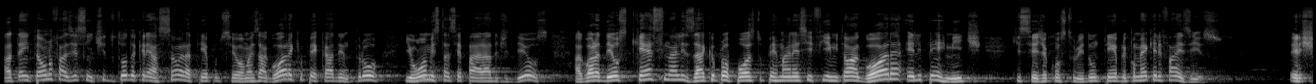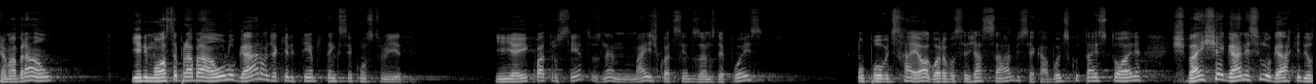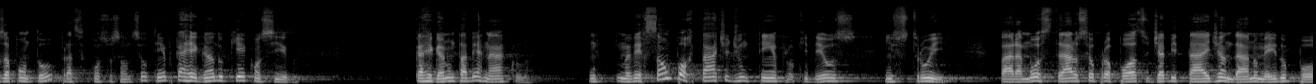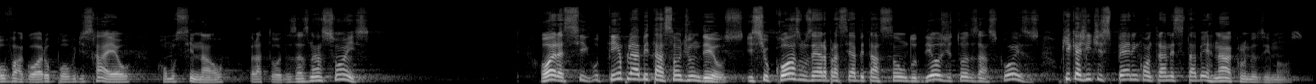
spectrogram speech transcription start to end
Até então não fazia sentido, toda a criação era templo do Senhor, mas agora que o pecado entrou e o homem está separado de Deus, agora Deus quer sinalizar que o propósito permanece firme. Então agora ele permite que seja construído um templo. E como é que ele faz isso? Ele chama Abraão e ele mostra para Abraão o lugar onde aquele templo tem que ser construído. E aí, 400, né, mais de 400 anos depois, o povo de Israel, agora você já sabe, você acabou de escutar a história, vai chegar nesse lugar que Deus apontou para a construção do seu templo, carregando o que consigo? Carregando um tabernáculo. Um, uma versão portátil de um templo que Deus instrui para mostrar o seu propósito de habitar e de andar no meio do povo, agora o povo de Israel, como sinal para todas as nações. Ora, se o templo é a habitação de um Deus, e se o cosmos era para ser a habitação do Deus de todas as coisas, o que, que a gente espera encontrar nesse tabernáculo, meus irmãos?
